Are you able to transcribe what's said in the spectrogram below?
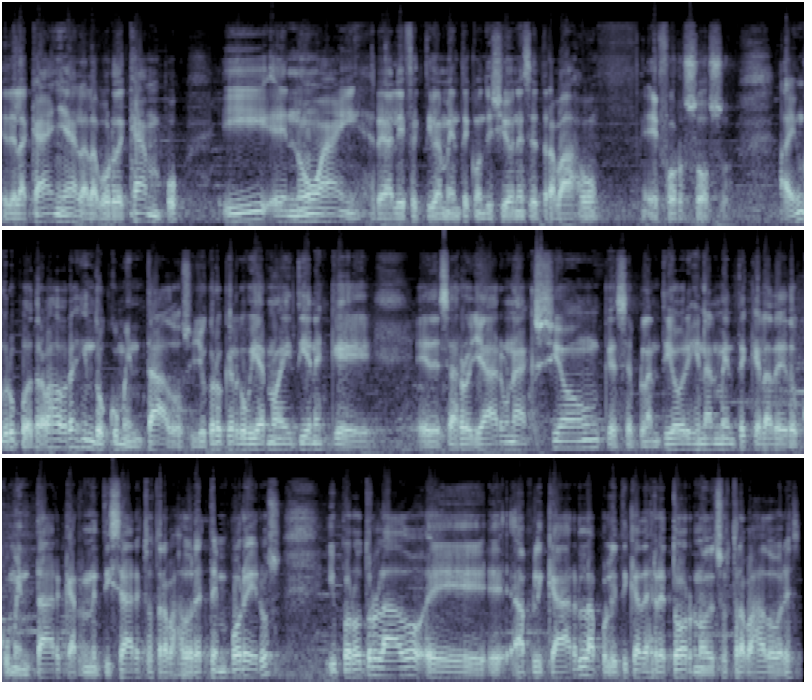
eh, de la caña, la labor de campo, y eh, no hay real y efectivamente condiciones de trabajo forzoso. Hay un grupo de trabajadores indocumentados y yo creo que el gobierno ahí tiene que eh, desarrollar una acción que se planteó originalmente, que la de documentar, carnetizar estos trabajadores temporeros y por otro lado eh, eh, aplicar la política de retorno de esos trabajadores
